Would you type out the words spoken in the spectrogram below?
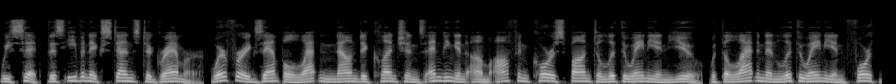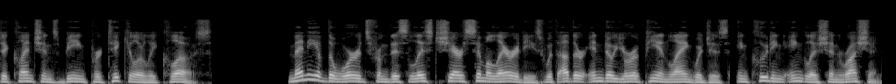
we sit this even extends to grammar, where for example Latin noun declensions ending in um often correspond to Lithuanian u, with the Latin and Lithuanian fourth declensions being particularly close. Many of the words from this list share similarities with other Indo-European languages, including English and Russian.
